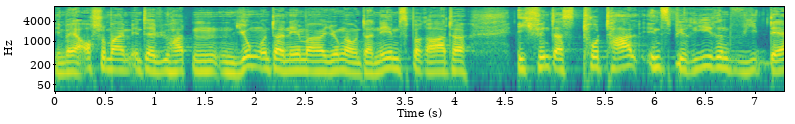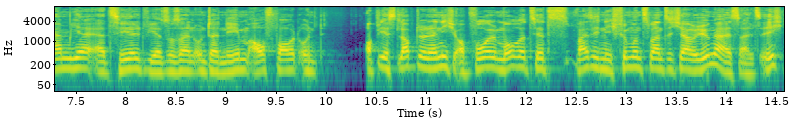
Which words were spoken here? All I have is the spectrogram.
den wir ja auch schon mal im Interview hatten, ein junger Unternehmer, junger Unternehmensberater. Ich finde das total inspirierend, wie der mir erzählt, wie er so sein Unternehmen aufbaut und ob ihr es glaubt oder nicht, obwohl Moritz jetzt, weiß ich nicht, 25 Jahre jünger ist als ich,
